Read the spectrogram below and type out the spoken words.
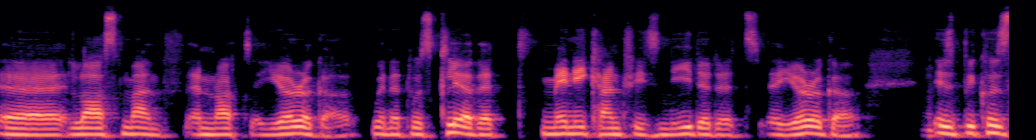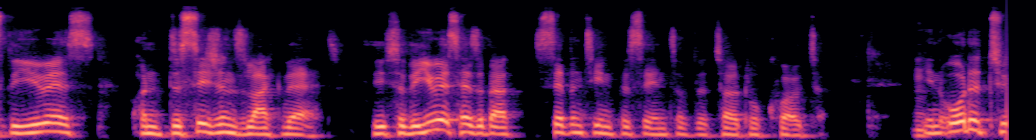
uh, last month and not a year ago, when it was clear that many countries needed it a year ago, Mm. is because the US on decisions like that. So the US has about 17% of the total quota. Mm. In order to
